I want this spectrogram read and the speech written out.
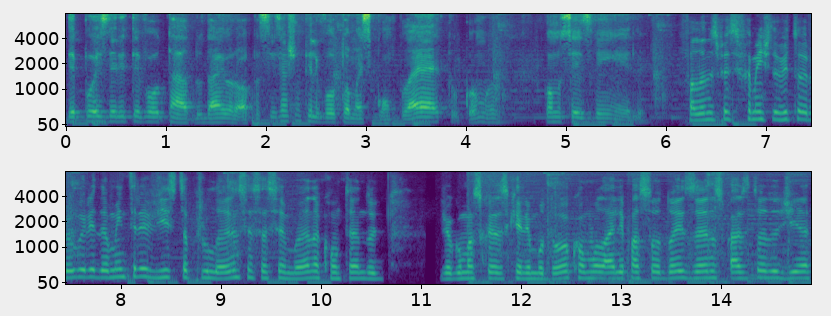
depois dele ter voltado da Europa? Vocês acham que ele voltou mais completo? Como, como vocês veem ele? Falando especificamente do Vitor Hugo, ele deu uma entrevista pro Lance essa semana contando de algumas coisas que ele mudou, como lá ele passou dois anos quase todo dia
